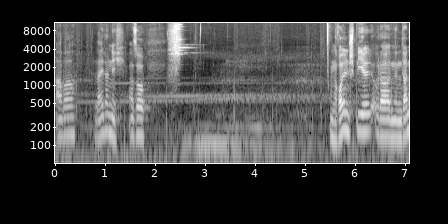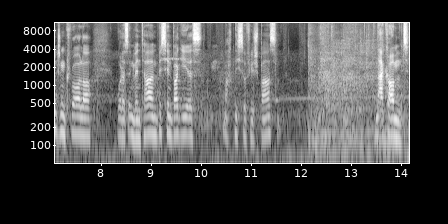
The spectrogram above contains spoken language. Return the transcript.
aber leider nicht. Also ein Rollenspiel oder einen Dungeon Crawler, wo das Inventar ein bisschen buggy ist, macht nicht so viel Spaß. Na kommt!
